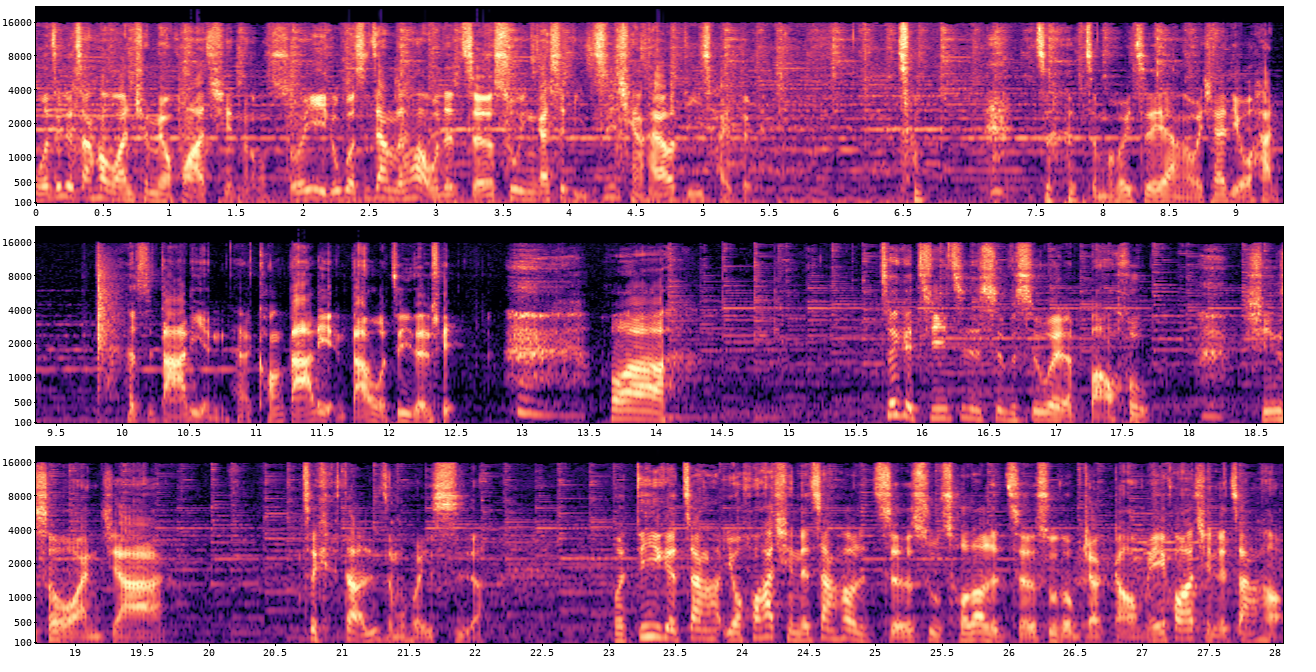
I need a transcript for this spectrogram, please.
我这个账号完全没有花钱哦，所以如果是这样的话，我的折数应该是比之前还要低才对。怎怎怎么会这样啊？我现在流汗，是打脸，狂打脸，打我自己的脸。哇，这个机制是不是为了保护新手玩家？这个到底是怎么回事啊？我第一个账号有花钱的账号的折数抽到的折数都比较高，没花钱的账号。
